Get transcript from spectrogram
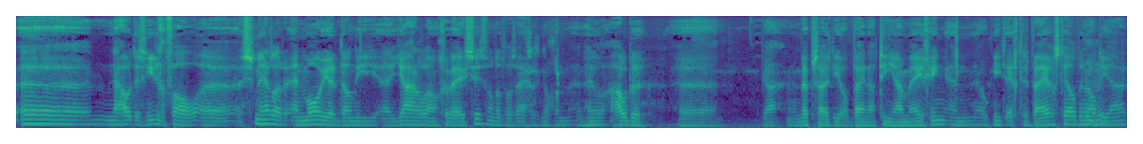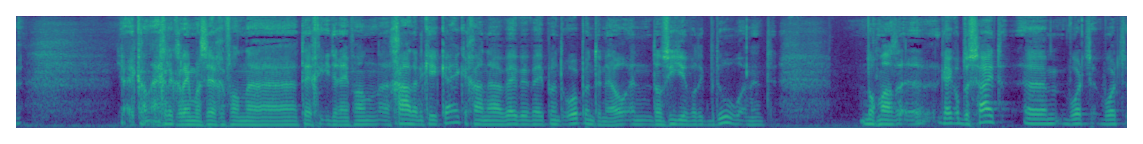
Eh, nou, het is in ieder geval eh, sneller en mooier dan die eh, jarenlang geweest is. Want dat was eigenlijk nog een, een heel oude ja, een website die al bijna tien jaar meeging. En ook niet echt is bijgesteld in al die Mhm. jaren. Ja, ik kan eigenlijk alleen maar zeggen van, tegen iedereen van... ga er een keer kijken, ga naar www.oor.nl en dan zie je wat ik bedoel. En het, nogmaals, kijk, op de site ehm, wordt, wordt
